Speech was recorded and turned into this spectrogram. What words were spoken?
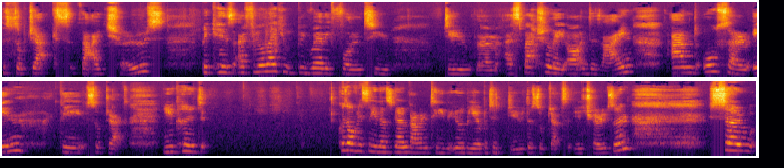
the subjects that I chose because I feel like it would be really fun to do them, especially art and design. And also in the subjects, you could because obviously there's no guarantee that you'll be able to do the subjects that you've chosen. So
